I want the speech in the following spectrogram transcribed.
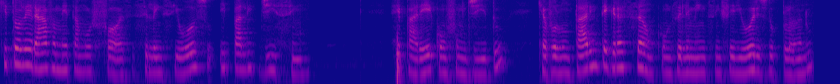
que tolerava metamorfose, silencioso e palidíssimo. Reparei, confundido, que a voluntária integração com os elementos inferiores do plano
